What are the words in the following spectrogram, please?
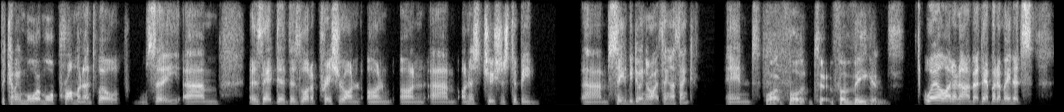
becoming more and more prominent, well, we'll see, um, is that there's a lot of pressure on on on um, on institutions to be um, seen to be doing the right thing. I think, and what for to, for vegans? Well, I don't know about that, but I mean, it's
